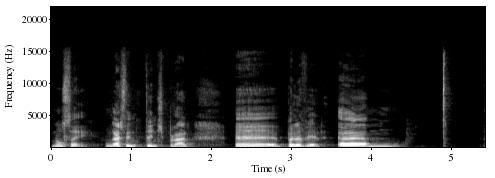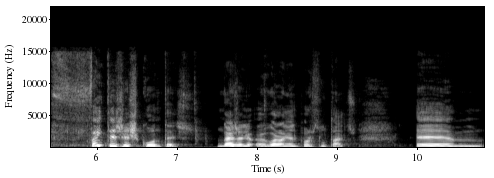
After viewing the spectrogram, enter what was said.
não sei. Um gajo tem, tem de esperar uh, para ver. Um, feitas as contas um gajo agora olhando para os resultados. Um,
